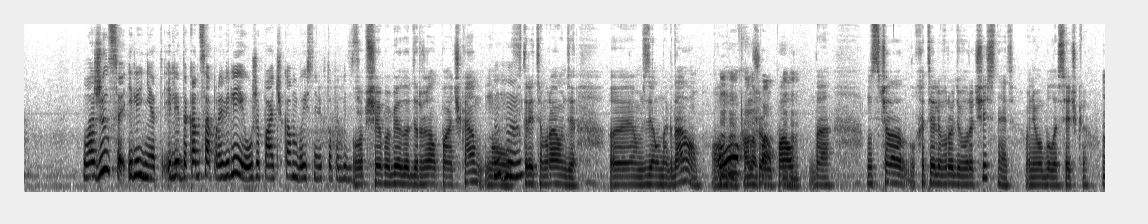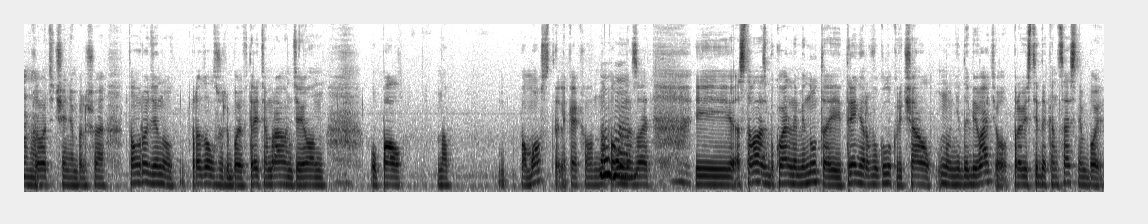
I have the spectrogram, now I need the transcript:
ложился или нет? Или до конца провели и уже по очкам выяснили, кто победитель? Вообще победу держал по очкам, но угу. в третьем раунде эм, сделал нокдаун, он Ох. Он уже упал. упал, Мгм. да. Ну, сначала хотели вроде врачи снять, у него была сечка, Мгм. кровотечение большое. Потом вроде, ну, продолжили бой. В третьем раунде он упал на помост, или как его на полу Мгм. назвать. И оставалась буквально минута, и тренер в углу кричал, ну, не добивать его, провести до конца с ним бой.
